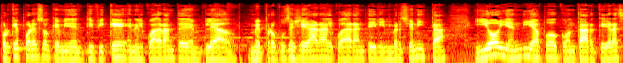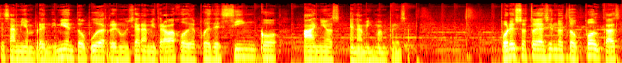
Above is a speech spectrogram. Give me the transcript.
porque es por eso que me identifiqué en el cuadrante de empleado. Me propuse llegar al cuadrante del inversionista y hoy en día puedo contar que gracias a mi emprendimiento pude renunciar a mi trabajo después de 5 años en la misma empresa. Por eso estoy haciendo estos podcasts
